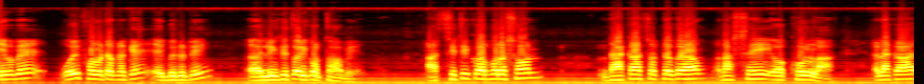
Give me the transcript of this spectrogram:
এইভাবে ওই ফর্মেটে আপনাকে এই ভিডিওটি লিঙ্কটি তৈরি করতে হবে। আর সিটি কর্পোরেশন ঢাকা, চট্টগ্রাম, রাজশাহী ও খুলনা এলাকার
